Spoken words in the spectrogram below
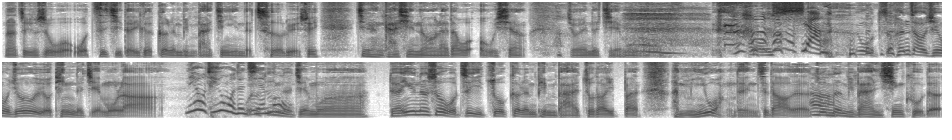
那这就是我我自己的一个个人品牌经营的策略。所以今天很开心哦，来到我偶像 Joanne 的节目。偶像？因为我很早以前我就有听你的节目啦。你有听我的节目？听你的节目啊。对啊，因为那时候我自己做个人品牌做到一半很迷惘的，你知道的，做个人品牌很辛苦的，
